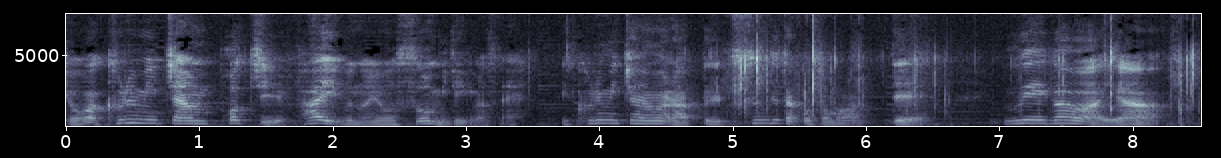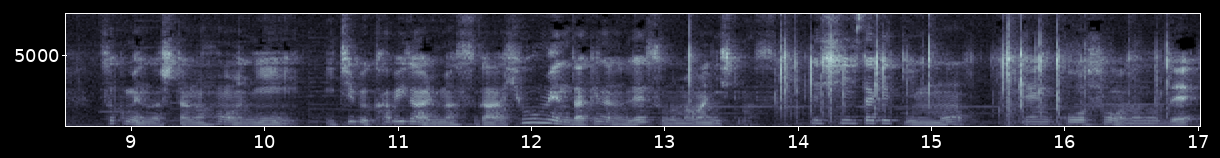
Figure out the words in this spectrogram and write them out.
今日はくるみちゃんポチ5の様子を見ていきますね。でくるみちゃんはラップで包んでたこともあって、上側や側面の下の方に一部カビがありますが、表面だけなのでそのままにしてます。で、椎茸菌も健康そうなので、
